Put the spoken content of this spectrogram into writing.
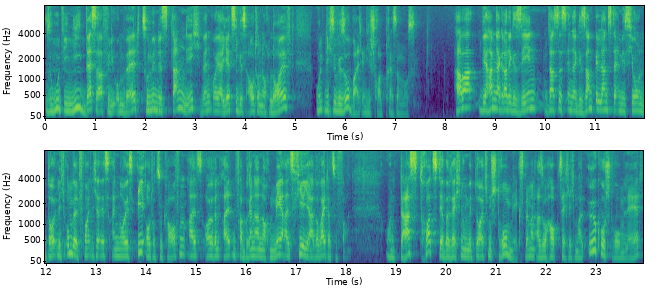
so gut wie nie besser für die Umwelt, zumindest dann nicht, wenn euer jetziges Auto noch läuft und nicht sowieso bald in die Schrottpresse muss. Aber wir haben ja gerade gesehen, dass es in der Gesamtbilanz der Emissionen deutlich umweltfreundlicher ist, ein neues E-Auto zu kaufen, als euren alten Verbrenner noch mehr als vier Jahre weiterzufahren. Und das trotz der Berechnung mit deutschem Strommix. Wenn man also hauptsächlich mal Ökostrom lädt,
